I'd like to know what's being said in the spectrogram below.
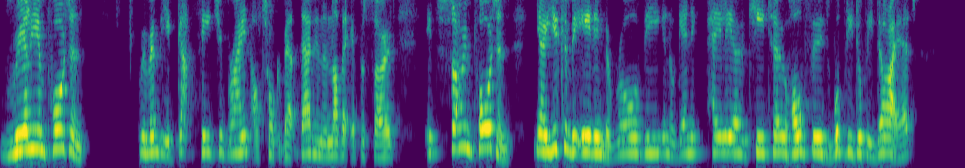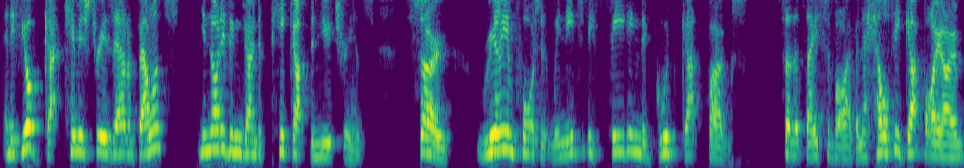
Really important. Remember, your gut feeds your brain. I'll talk about that in another episode. It's so important. You know, you can be eating the raw, vegan, organic, paleo, keto, whole foods, whoopty doopy diet. And if your gut chemistry is out of balance, you're not even going to pick up the nutrients. So, really important. We need to be feeding the good gut bugs so that they survive. And a healthy gut biome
